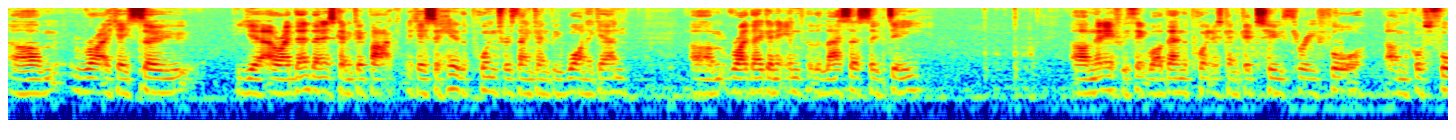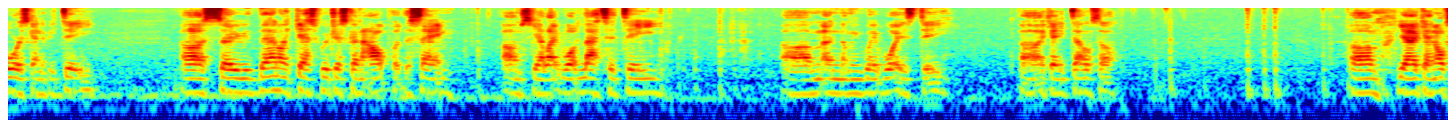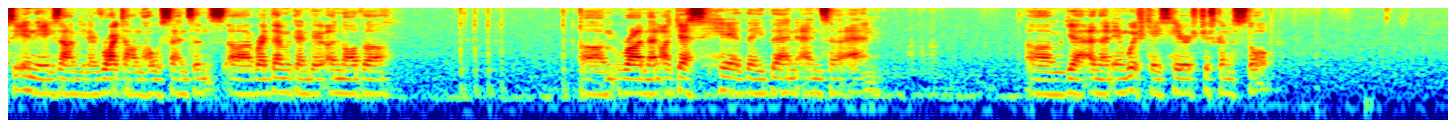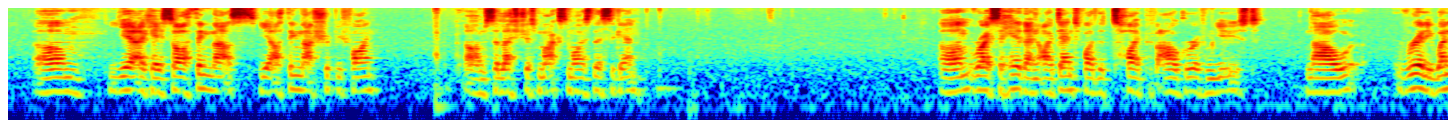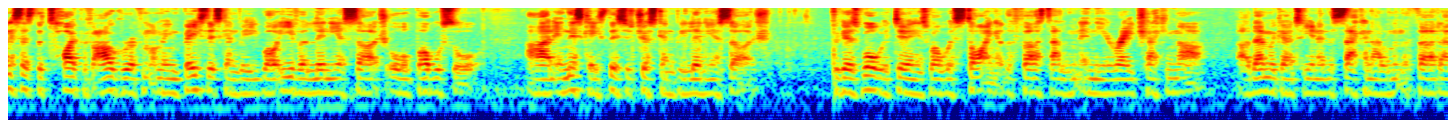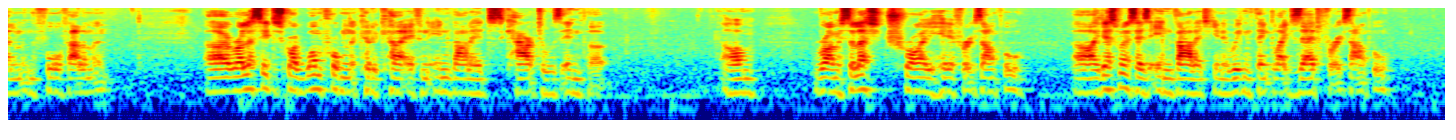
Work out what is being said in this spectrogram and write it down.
Um, right, okay, so yeah, all right, then, then it's going to go back. Okay, so here the pointer is then going to be 1 again. Um, right, they're going to input the letter, so D. Um, then if we think, well, then the pointer is going to go 2, 3, 4. Um, of course, 4 is going to be D. Uh, so then I guess we're just going to output the same. Um, so yeah, like what letter D um, and I mean, wait, what is D? Uh, okay, delta. Um, yeah, again, obviously in the exam, you know, write down the whole sentence. Uh, right, then we're going to go another. Um, right, and then I guess here they then enter n. Um, yeah, and then in which case here it's just going to stop. Um, yeah, okay, so I think that's, yeah, I think that should be fine. Um, so let's just maximize this again. Um, right, so here then, identify the type of algorithm used. Now, really, when it says the type of algorithm, I mean, basically it's going to be, well, either linear search or bubble sort. And in this case, this is just going to be linear search. Because what we're doing is, well, we're starting at the first element in the array, checking that. Uh, then we're going to, you know, the second element, the third element, the fourth element. Uh, right, let's say describe one problem that could occur if an invalid character was input. Um, right, so let's try here, for example. Uh, I guess when it says invalid, you know, we can think like Z, for example.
